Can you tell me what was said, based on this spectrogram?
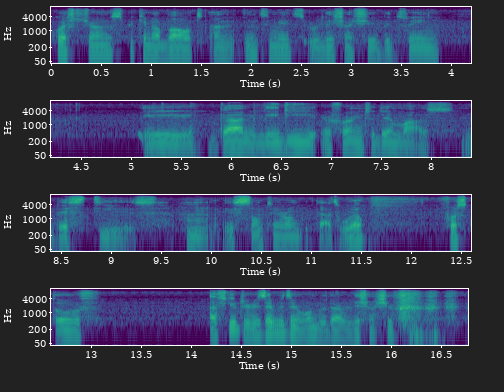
question speaking about an intimate relationship between a guy and a lady referring to them as besties hmm is something wrong with that? Well first off i feel there is everything wrong with that relationship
